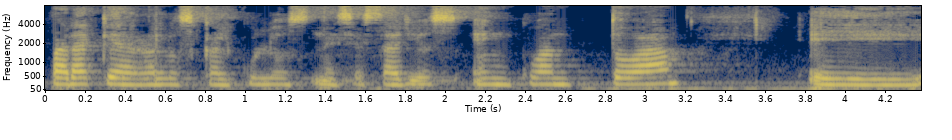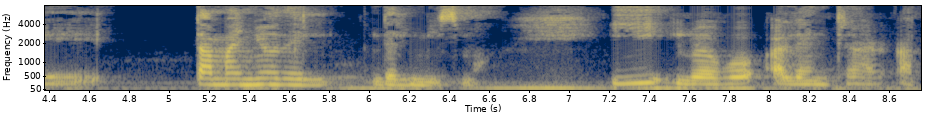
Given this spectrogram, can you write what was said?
para que haga los cálculos necesarios en cuanto a eh, tamaño del, mismo. Y luego al entrar a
